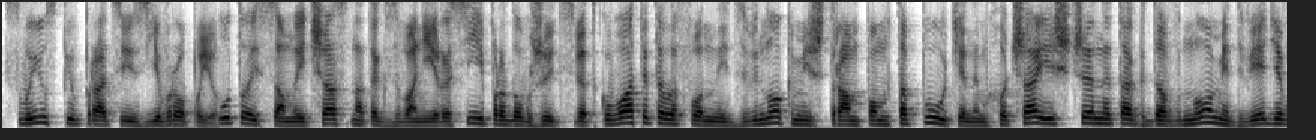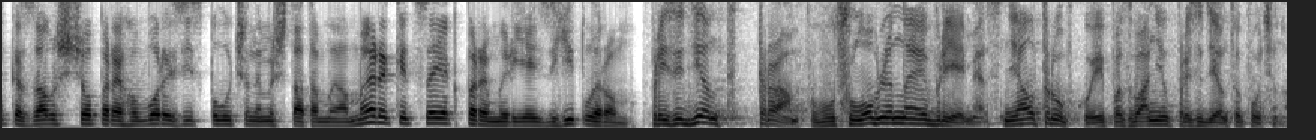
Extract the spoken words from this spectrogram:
свою співпрацю з Європою. У той самий час на так званій Росії продовжують святкувати телефонний дзвінок між Трампом та Путіним. Хоча іще не так давно Медведєв казав, що переговори зі Сполученими Штатами Америки це як перемир'я із Гітлером. Президент Трамп в условлене время снял трубку і позвонив президенту Путіну.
